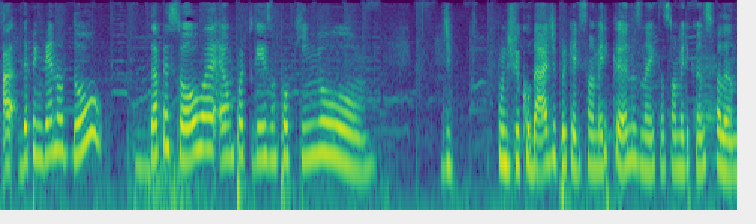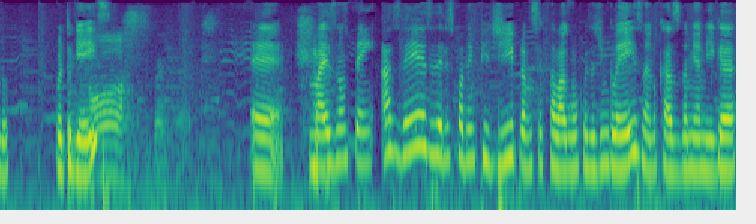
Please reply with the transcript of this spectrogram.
A, dependendo do da pessoa, é um português um pouquinho de, com dificuldade, porque eles são americanos, né? Então são americanos é. falando português. Nossa, cara. É, mas não tem. Às vezes eles podem pedir para você falar alguma coisa de inglês, né? No caso da minha amiga,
